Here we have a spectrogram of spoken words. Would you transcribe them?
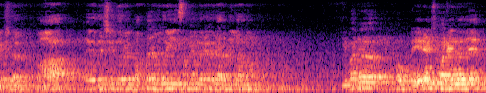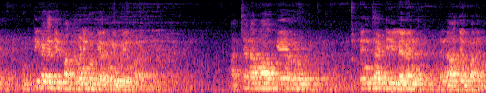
രക്ഷിതാക്കൾ അപ്പൊ ആ ഏകദേശം ഇതുവരെ പത്തര മുതൽ ഈ സമയം വരെ അവർ അറിഞ്ഞില്ല എന്നാണ്. ഇവർ പേരൻസ് പറയുന്നത് കുട്ടികളൊക്കെ പത്ത് മണിക്കൊക്കെ ഇറങ്ങി പോയെന്ന് പറയും. അച്ഛൻ അമ്മ ഒക്കെ ഒരു ടെൻ തേർട്ടി ലെവൻ എന്ന് ആദ്യം പറഞ്ഞു.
